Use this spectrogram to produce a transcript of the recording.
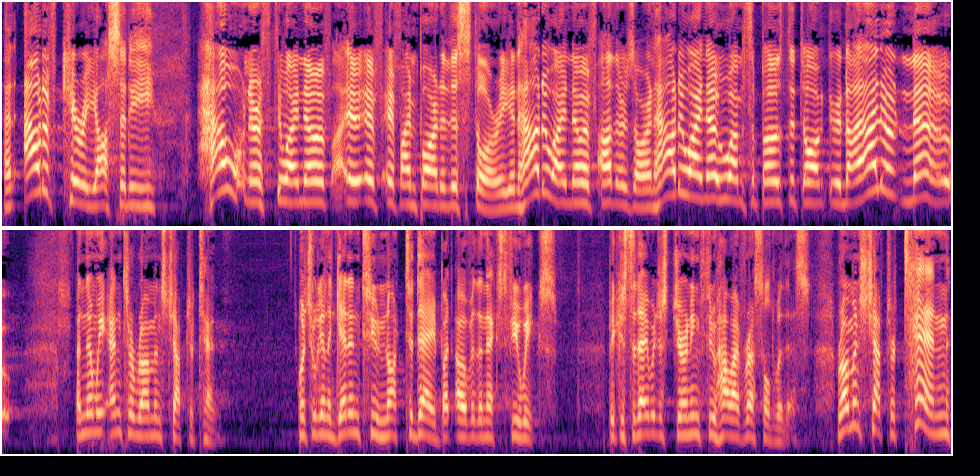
And out of curiosity, how on earth do I know if, if, if, I'm part of this story? And how do I know if others are? And how do I know who I'm supposed to talk to? And I don't know. And then we enter Romans chapter 10, which we're going to get into not today, but over the next few weeks. Because today we're just journeying through how I've wrestled with this. Romans chapter 10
